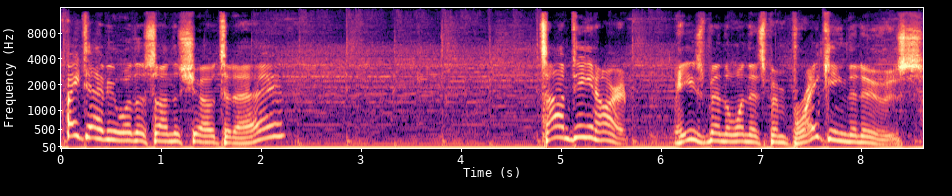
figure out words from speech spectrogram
Great to have you with us on the show today. Tom Dienhart. He's been the one that's been breaking the news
